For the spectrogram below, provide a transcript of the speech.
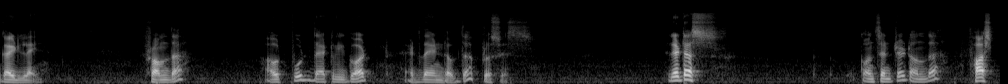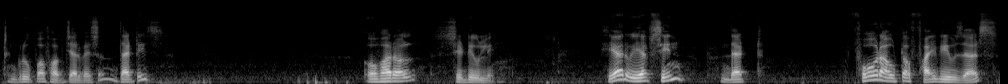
guideline from the output that we got at the end of the process. Let us concentrate on the first group of observation that is overall scheduling. Here we have seen that 4 out of 5 users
